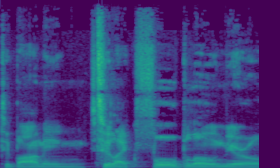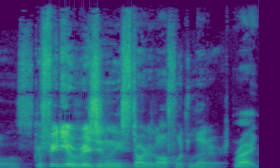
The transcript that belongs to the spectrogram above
to bombing to like full blown murals. Graffiti originally started off with letters. Right,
